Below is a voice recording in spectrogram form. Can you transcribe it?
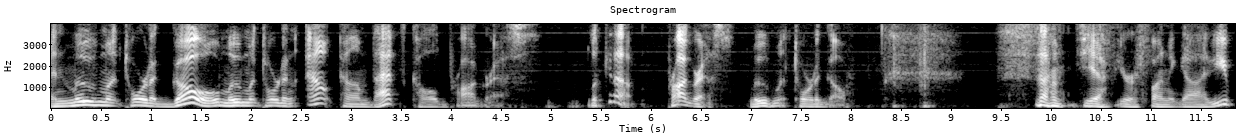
And movement toward a goal, movement toward an outcome, that's called progress. Look it up. Progress, movement toward a goal. So, Jeff, you're a funny guy. You,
